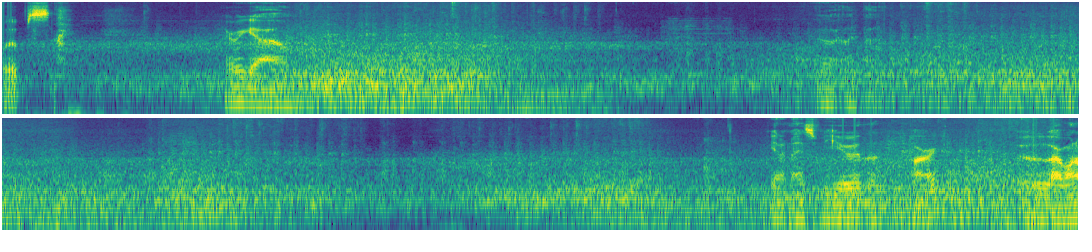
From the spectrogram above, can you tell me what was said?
Whoops. Here we go. Ooh, I like that. Get a nice view of the park. Ooh, I want to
